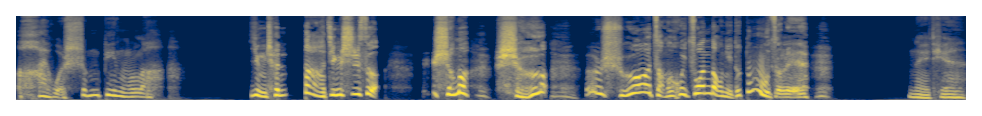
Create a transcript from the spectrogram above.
害我生病了。应琛大惊失色。什么蛇？蛇怎么会钻到你的肚子里？那天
